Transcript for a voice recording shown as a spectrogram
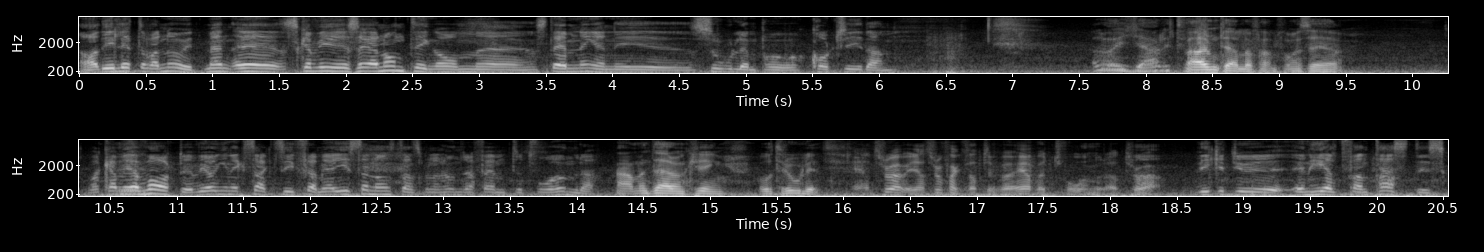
Ja, det är lätt att vara nöjd. Men eh, ska vi säga någonting om eh, stämningen i solen på kortsidan? Det var jävligt varmt i alla fall får man säga. Vad kan vi ha varit? Vi har ingen exakt siffra, men jag gissar någonstans mellan 150 och 200. Ja men däromkring. Otroligt. Jag tror, jag tror faktiskt att det var över 200 tror jag. Vilket ju är en helt fantastisk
